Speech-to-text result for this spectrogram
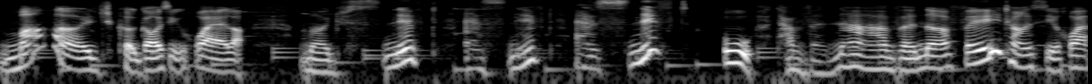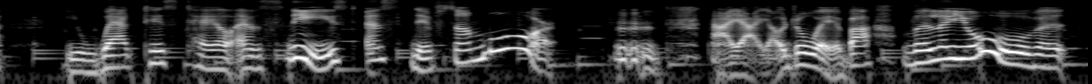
Mudge 可高兴坏了。Mudge sniffed and sniffed and sniffed。哦，他闻啊闻啊，非常喜欢。He wagged his tail and sneezed and sniffed some more。嗯，他呀摇着尾巴，闻了又闻。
